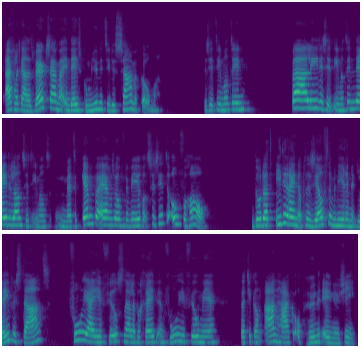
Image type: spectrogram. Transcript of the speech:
eigenlijk aan het werk zijn, maar in deze community dus samenkomen. Er zit iemand in Bali, er zit iemand in Nederland, er zit iemand met de camper ergens over de wereld. Ze zitten overal. Doordat iedereen op dezelfde manier in het leven staat, voel jij je veel sneller begrepen en voel je veel meer dat je kan aanhaken op hun energie.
